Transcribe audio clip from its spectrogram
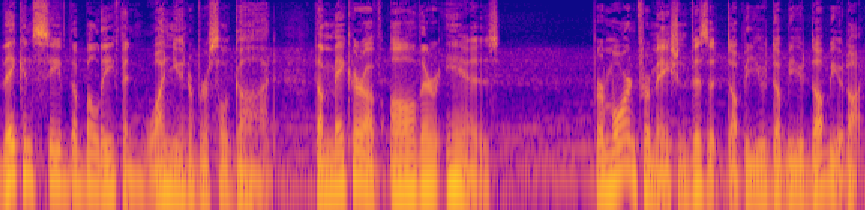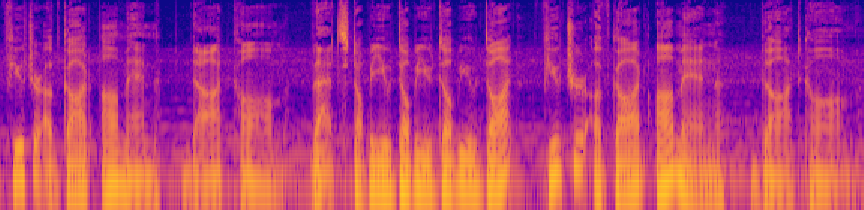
they conceived the belief in one universal God, the maker of all there is. For more information, visit www.futureofgodamen.com. That's www.futureofgodamen.com.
